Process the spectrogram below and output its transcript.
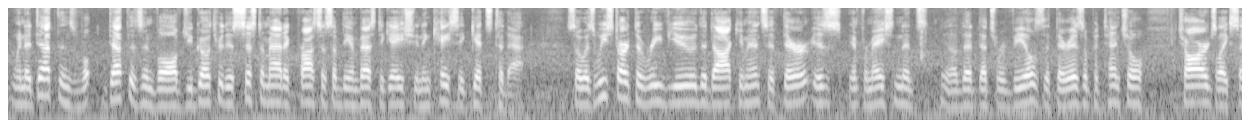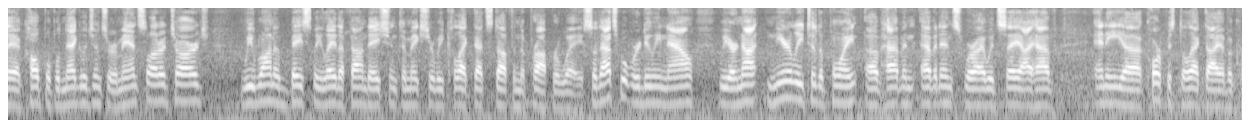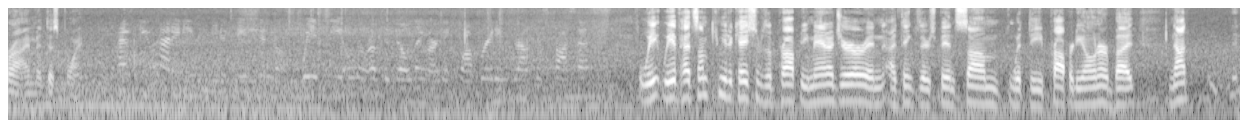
when a death is, death is involved, you go through this systematic process of the investigation in case it gets to that. So as we start to review the documents, if there is information that's you know that that's reveals that there is a potential charge, like say a culpable negligence or a manslaughter charge, we want to basically lay the foundation to make sure we collect that stuff in the proper way. So that's what we're doing now. We are not nearly to the point of having evidence where I would say I have any uh, corpus delicti of a crime at this point. Have you had any communication with the owner of the building? Are they cooperating throughout this process? We, we have had some communication with the property manager, and I think there's been some with the property owner, but not,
